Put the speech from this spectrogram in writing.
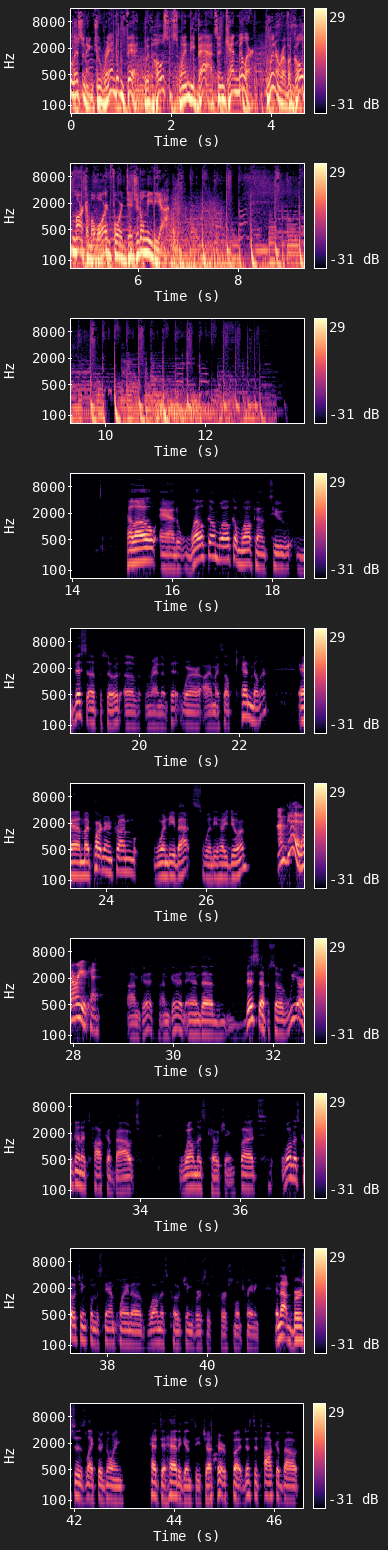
You're listening to Random Fit with hosts Wendy Batts and Ken Miller, winner of a Gold MarCom Award for Digital Media. Hello and welcome, welcome, welcome to this episode of Random Fit, where I myself, Ken Miller, and my partner in crime, Wendy Batts. Wendy, how you doing? I'm good. How are you, Ken? I'm good. I'm good. And uh, this episode, we are going to talk about wellness coaching, but wellness coaching from the standpoint of wellness coaching versus personal training, and not versus like they're going head to head against each other, but just to talk about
